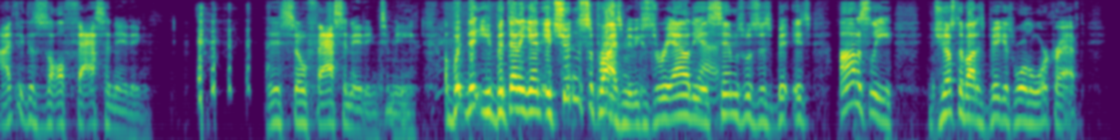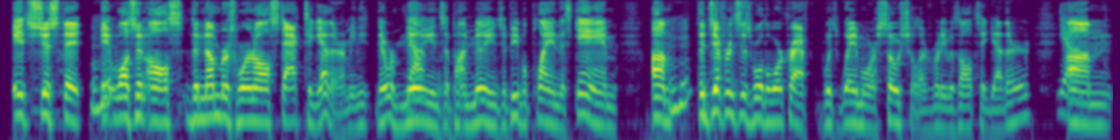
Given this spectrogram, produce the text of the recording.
I think this is all fascinating. it is so fascinating to me. But th- but then again, it shouldn't surprise me because the reality is Sims was as big. It's honestly just about as big as World of Warcraft. It's just that it wasn't all. The numbers weren't all stacked together. I mean, there were millions upon millions of people playing this game. Um, the difference is World of Warcraft was way more social. Everybody was all together. Yeah. Um,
